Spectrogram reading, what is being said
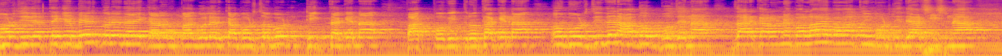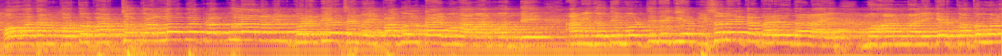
মসজিদের থেকে বের করে দেয়, কারণ পাগলের কাপড় চোপড় ঠিক থাকে না, পাক পবিত্র থাকে না, ও মসজিদের আদব বোঝে না, যার কারণে বলা হয়, বাবা, তুই মসজিদে আসিস না। ও বাজান কত পার্থক্য আল্লাহ করে দিয়েছেন ওই পাগলটা এবং আমার মধ্যে। আমি যদি মসজিদে গিয়ে পিছনের কাতারেও দাঁড়াই, মহান মালিকের কত বড়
